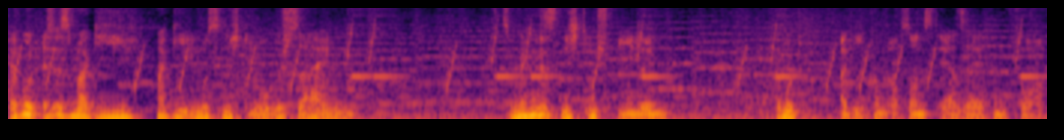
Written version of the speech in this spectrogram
Ja gut, es ist Magie. Magie muss nicht logisch sein. Zumindest nicht in Spielen. Na gut, Magie kommt auch sonst eher selten vor.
